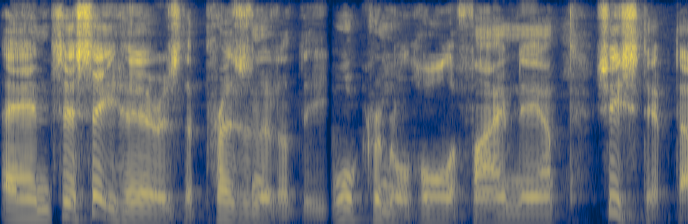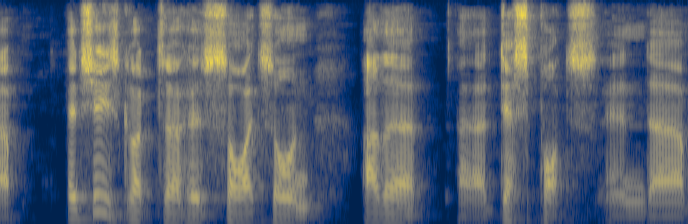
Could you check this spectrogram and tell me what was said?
And to see her as the president of the War Criminal Hall of Fame now, she stepped up and she's got uh, her sights on other uh, despots and uh,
